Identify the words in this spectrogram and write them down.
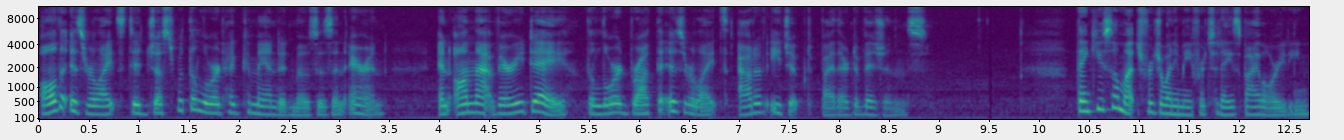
All the Israelites did just what the Lord had commanded Moses and Aaron, and on that very day the Lord brought the Israelites out of Egypt by their divisions. Thank you so much for joining me for today's Bible reading.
